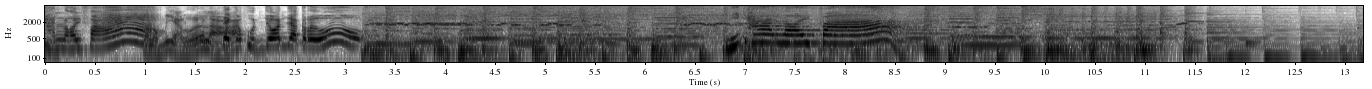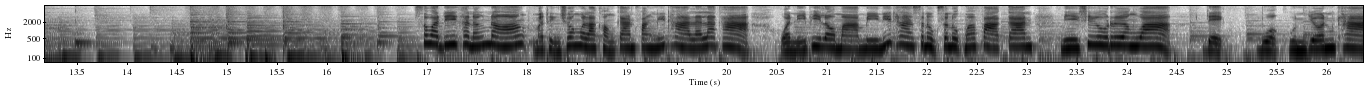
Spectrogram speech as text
ทานลอยฟ้าตกลงไม่อยากรู้แล้วเหรอเด็กกับหุ่นยนต์อยากรู้ นิทานลอยฟ้า สวัสดีค่ะน้องๆ มาถึงช่วงเวลาของการฟังนิทานแล้วล่ะค่ะ วันนี้พี่เรามามีนิทานสนุกๆ มาฝากกัน มีชื่อเรื่องว่า เด็กบวกหุ่นยนต์ค่ะ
